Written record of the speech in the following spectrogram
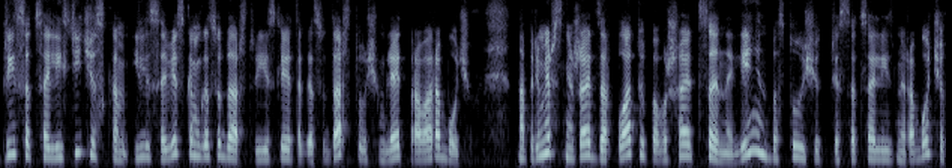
при социалистическом или советском государстве, если это государство ущемляет права рабочих? Например, снижает зарплату и повышает цены. Ленин, бастующих при социализме рабочих,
